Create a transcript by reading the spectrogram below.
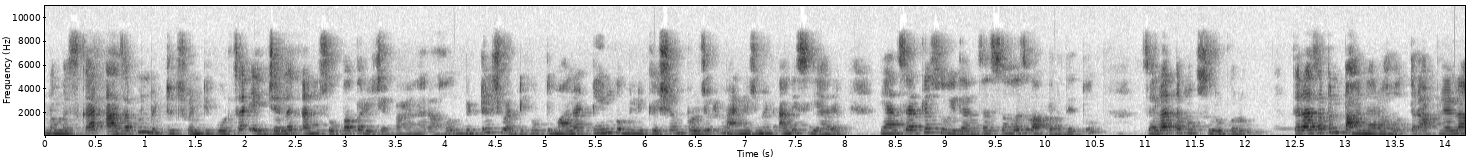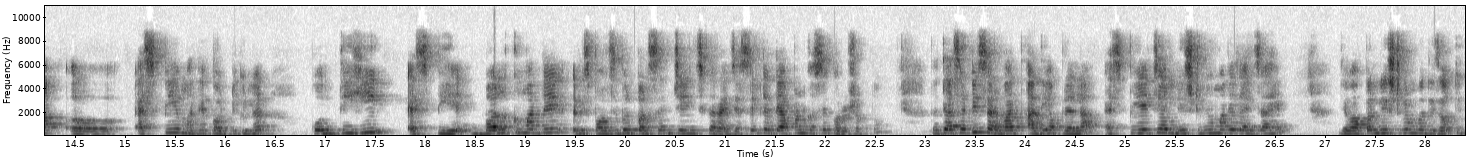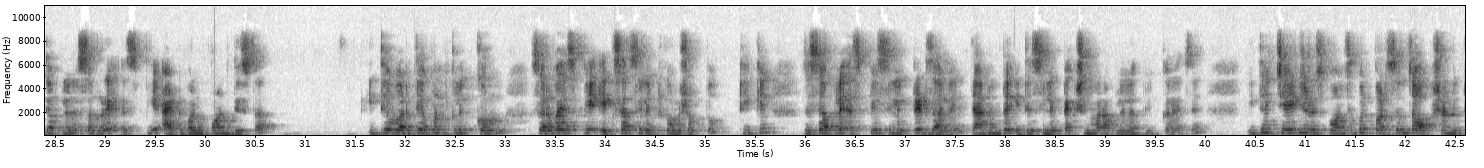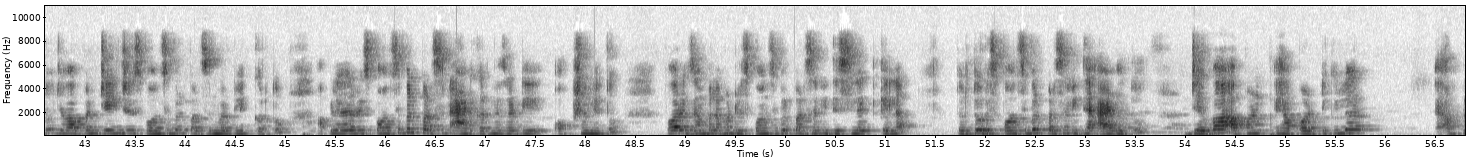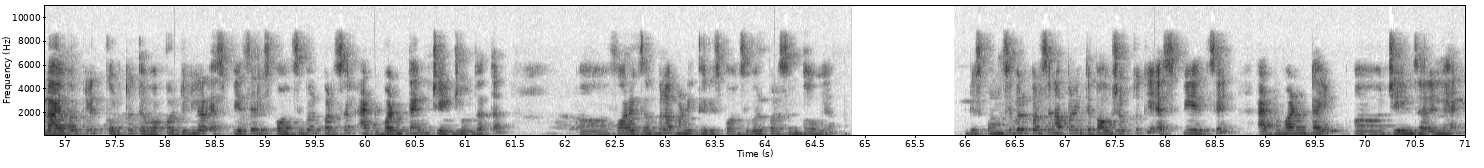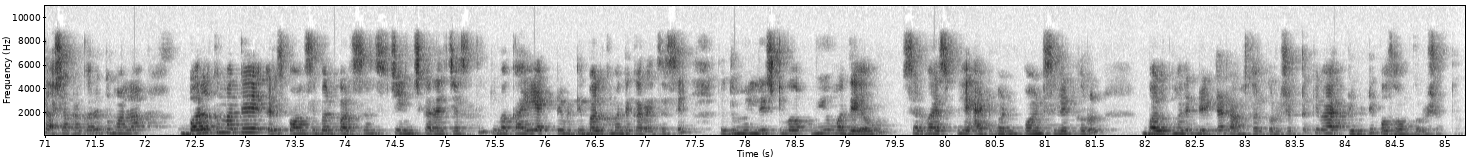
नमस्कार आज आपण बिट्रिक्स ट्वेंटी फोरचा एक जलद आणि सोपा परिचय पाहणार आहोत. बिट्रिक्स ट्वेंटी फोर तुम्हाला टीम कम्युनिकेशन प्रोजेक्ट मॅनेजमेंट आणि सी आर एम यांसारख्या सुविधांचा सहज वापर देतो. चला तर मग सुरू करू. तर आज आपण पाहणार आहोत तर आपल्याला एस पी एमध्ये पर्टिक्युलर कोणतीही एस पी ए बल्कमध्ये रिस्पॉन्सिबल पर्सन चेंज करायचे असेल तर ते आपण कसे करू शकतो? तर त्यासाठी सर्वात आधी आपल्याला एस पी एच्या लिस्ट व्ह्यूमध्ये जायचं आहे. जेव्हा आपण लिस्ट व्ह्यूमध्ये जाऊ तिथे आपल्याला सगळे S P at one point दिसतात. इथे वरती आपण क्लिक करून सर्व एस पी एकसाथ सिलेक्ट करू शकतो. ठीक आहे? जसे आपले एस पी सिलेक्टेड झाले त्यानंतर इथे सिलेक्ट ॲक्शनवर आपल्याला क्लिक करायचं आहे इथे चेंज रिस्पॉन्सिबल पर्सनचा ऑप्शन येतो. जेव्हा आपण चेंज रिस्पॉन्सिबल पर्सनवर क्लिक करतो आपल्याला रिस्पॉन्सिबल पर्सन ॲड करण्यासाठी ऑप्शन येतो. फॉर एक्झाम्पल आपण रिस्पॉन्सिबल पर्सन इथे सिलेक्ट केला तर तो रिस्पॉन्सिबल पर्सन इथे ॲड होतो. जेव्हा आपण ह्या पर्टिक्युलर अप्लायवर क्लिक करतो तेव्हा particular S P एचे responsible person at one time change होऊन जातात फॉर एक्झाम्पल आपण इथे रिस्पॉन्सिबल पर्सन पाहूया. रिस्पॉन्सिबल पर्सन आपण इथे पाहू शकतो की एस पी एचे ॲट वन टाईम चेंज झालेले आहेत. तर अशा प्रकारे तुम्हाला बल्कमध्ये रिस्पॉन्सिबल पर्सन्स चेंज करायचे असतील किंवा काही ॲक्टिव्हिटी बल्कमध्ये करायचं असेल तर तुम्ही लिस्ट व व्ह्यूमध्ये येऊन सर्व S P at one point select करून बल्कमध्ये डेटा ट्रान्सफर करू शकता किंवा ॲक्टिव्हिटी परफॉर्म करू शकता.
